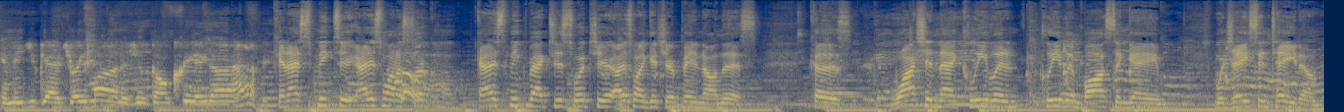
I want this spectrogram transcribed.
And then you got Draymond that's just gonna create a havoc. Can I speak to? I just want to circle. Can I speak back to just what your? I just want to get your opinion on this, because watching that Cleveland Cleveland Boston game with Jayson Tatum.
